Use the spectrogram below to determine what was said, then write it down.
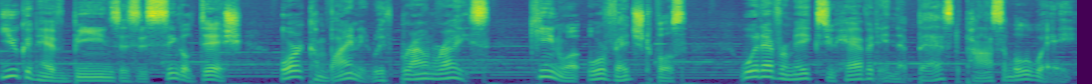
You can have beans as a single dish or combine it with brown rice, quinoa, or vegetables, whatever makes you have it in the best possible way.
